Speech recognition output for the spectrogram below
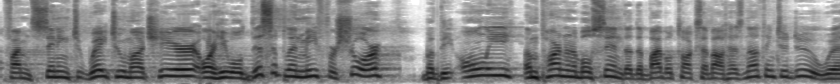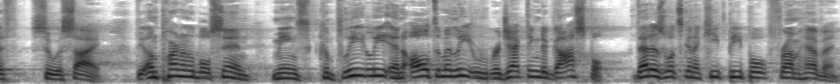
if I'm sinning too, way too much here, or He will discipline me for sure. But the only unpardonable sin that the Bible talks about has nothing to do with suicide. The unpardonable sin means completely and ultimately rejecting the gospel. That is what's going to keep people from heaven.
